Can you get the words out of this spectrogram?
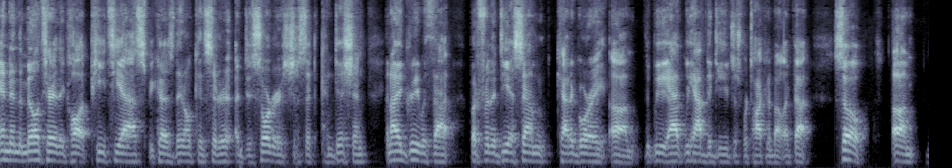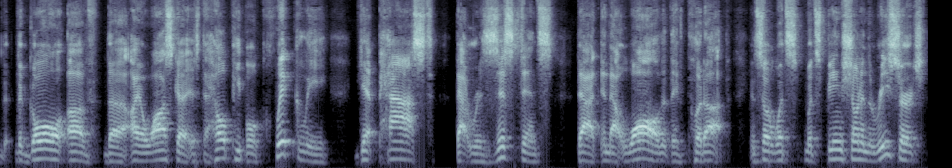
and in the military they call it PTS because they don't consider it a disorder; it's just a condition. And I agree with that. But for the DSM category, um, we have we have the D, just we're talking about like that. So um, the goal of the ayahuasca is to help people quickly get past that resistance that in that wall that they've put up. And so what's what's being shown in the research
